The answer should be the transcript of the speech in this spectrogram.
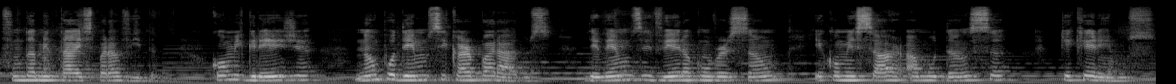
fundamentais para a vida. Como igreja, não podemos ficar parados. Devemos viver a conversão e começar a mudança que queremos.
